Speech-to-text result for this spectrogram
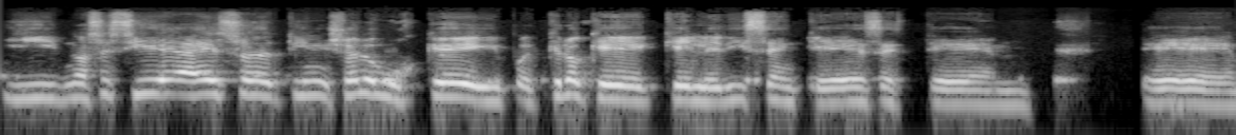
y no sé si a eso tiene, yo lo busqué y pues creo que, que le dicen que es este eh,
